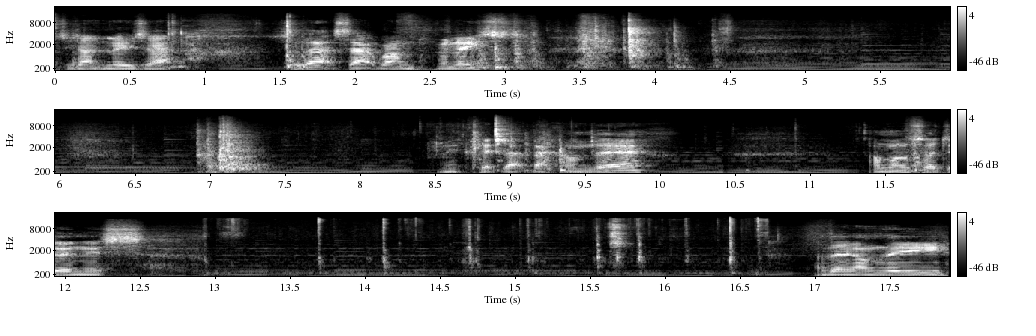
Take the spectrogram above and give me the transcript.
So you don't lose that. So that's that one released. Clip that back on there. I'm also doing this and then on the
